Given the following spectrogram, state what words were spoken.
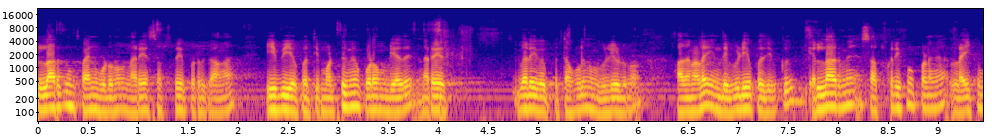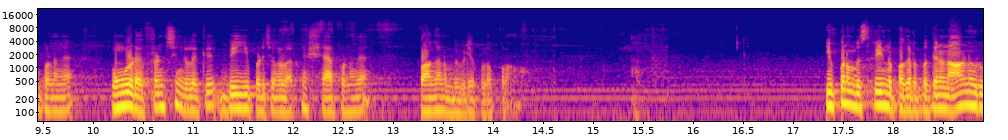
எல்லாருக்கும் பயன்படணும். நிறைய சப்ஸ்கிரைபர் இருக்காங்க. இபியை பற்றி மட்டுமே போட முடியாது. நிறைய வேலைவாய்ப்பு தகவலும் நம்ம வெளியிடணும். அதனால் இந்த வீடியோ பதிவுக்கு எல்லாருமே சப்ஸ்கிரைப்பும் பண்ணுங்கள் லைக்கும் பண்ணுங்கள் உங்களோட ஃப்ரெண்ட்ஸுங்களுக்கு பிஇ படித்தவங்க எல்லாருக்கும் ஷேர் பண்ணுங்கள் வாங்க நம்ம வீடியோக்குள்ளே போகலாம் இப்போ நம்ம ஸ்க்ரீனில் பார்க்குறது பார்த்தீங்கன்னா நானூறு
